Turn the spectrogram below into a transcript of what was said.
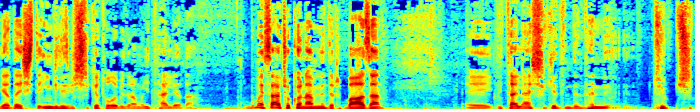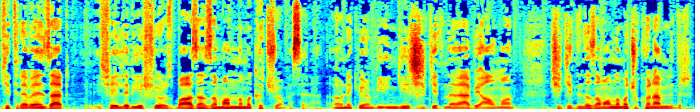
ya da işte İngiliz bir şirket olabilir ama İtalya'da. Bu mesela çok önemlidir. Bazen e, İtalyan şirketinde de hani Türk şirketine benzer şeyleri yaşıyoruz. Bazen zamanlama kaçıyor mesela. Örnek veriyorum bir İngiliz şirketinde veya bir Alman şirketinde zamanlama çok önemlidir.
